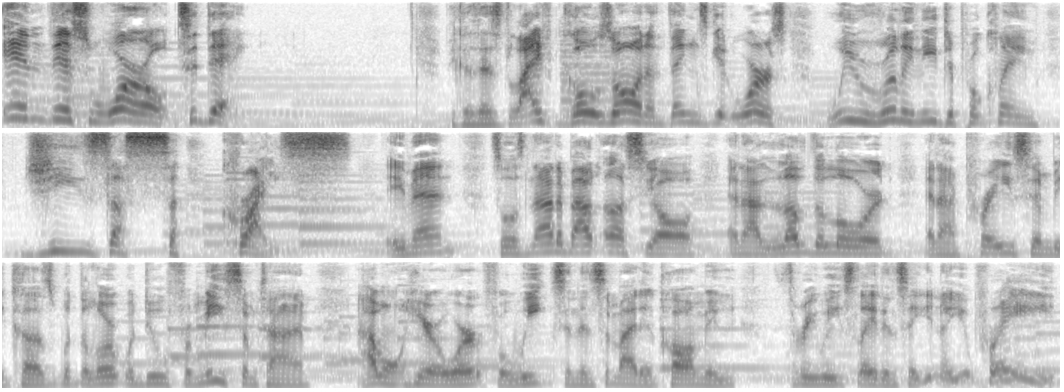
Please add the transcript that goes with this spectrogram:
in this world today. Because as life goes on and things get worse, we really need to proclaim Jesus Christ. Amen. So it's not about us, y'all. And I love the Lord and I praise Him because what the Lord would do for me sometime, I won't hear a word for weeks. And then somebody will call me three weeks later and say, You know, you prayed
